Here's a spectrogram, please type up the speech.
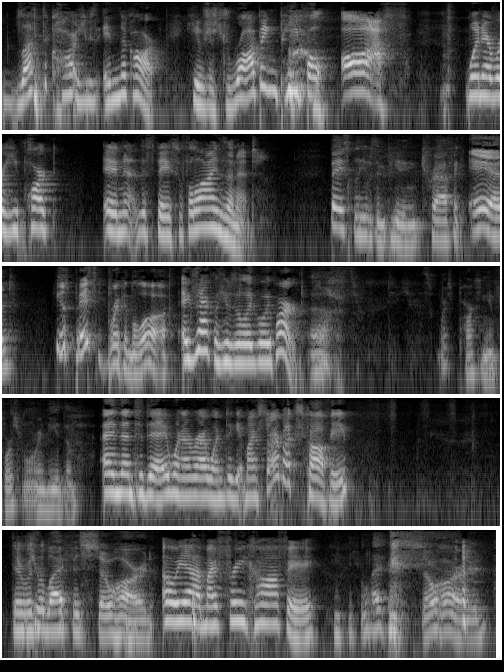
left the car. He was in the car. He was just dropping people off whenever he parked in the space with the lines in it. Basically, he was impeding traffic, and he was basically breaking the law. Exactly, he was illegally parked. Ugh, it's ridiculous. Where's parking enforcement when we need them? And then today, whenever I went to get my Starbucks coffee, there was Your life is so hard. oh yeah, my free coffee. Your life is so hard.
